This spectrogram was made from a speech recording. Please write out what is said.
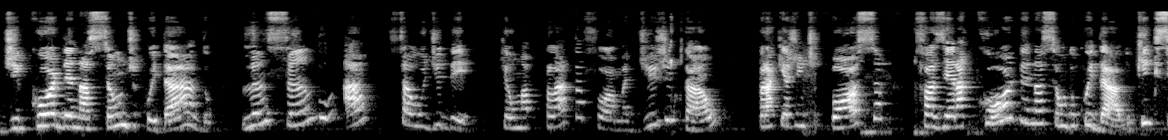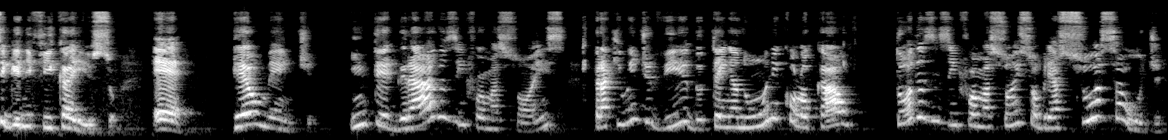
de coordenação de cuidado lançando a Saúde D, que é uma plataforma digital para que a gente possa fazer a coordenação do cuidado. O que, que significa isso? É realmente integrar as informações para que o indivíduo tenha no único local todas as informações sobre a sua saúde,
